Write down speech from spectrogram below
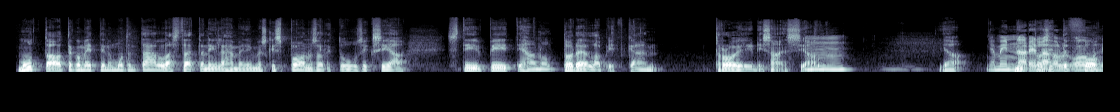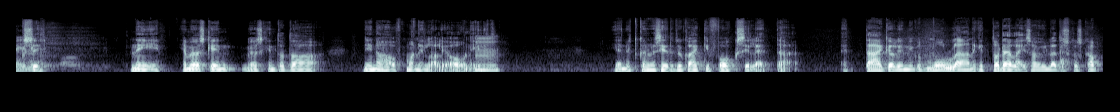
Mutta ootteko miettinyt muuten tällaista, että niillähän meni myöskin sponsorit uusiksi ja Steve Beattihan on ollut todella pitkään Troily Designsia Mm. Ja ja Minnarilla on ollut Foxi. Niin, ja myöskin, myöskin tota Nina Hoffmanilla oli O'Neill. Mm. Ja nyt kun ne siirtyi kaikki Foxille, että, että tämäkin oli niin kuin mulle ainakin todella iso yllätys, koska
